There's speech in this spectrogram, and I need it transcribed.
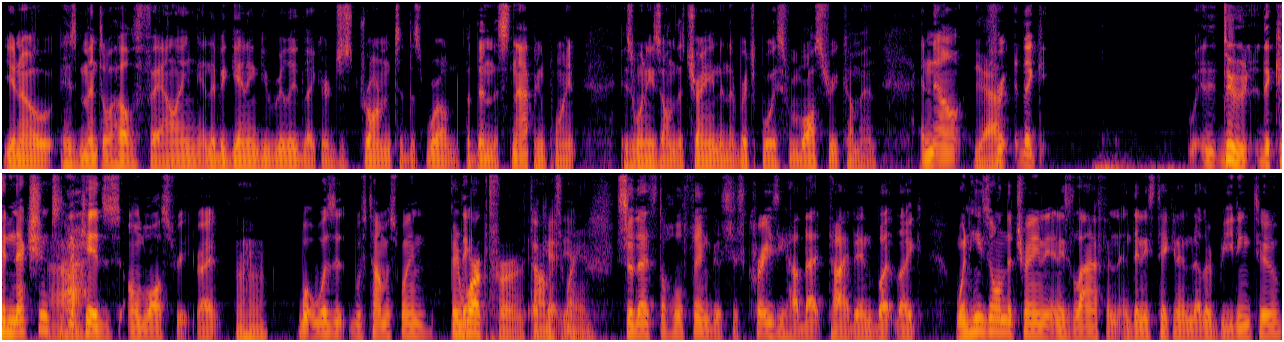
you know his mental health failing in the beginning you really like are just drawn into this world but then the snapping point is when he's on the train and the rich boys from Wall Street come in and now Yeah. for, like Dude. the connection to the Ah. kids on Wall Street right Mhm. What was it with Thomas Wayne They, worked for Thomas yeah. Wayne. So that's the whole thing. That's just crazy how that tied in. But like when he's on the train and he's laughing, and then he's taking another beating too,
